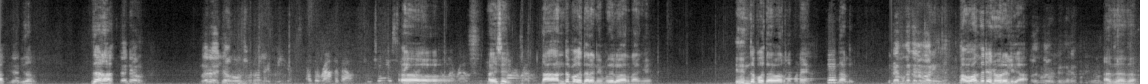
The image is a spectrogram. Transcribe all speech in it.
ஆ, straight on Miller Road. அது சரி. நான் அந்த பக்கத்தில் நீ முதல்ல வரனாங்க இது இந்த பக்கத்தில் வரணுமாண்ணே நாலு. அவ வந்துட்டு நூறு இல்லையா அதுக்குள்ள விட்டுங்க பிடிக்கணும் அது அதான்.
